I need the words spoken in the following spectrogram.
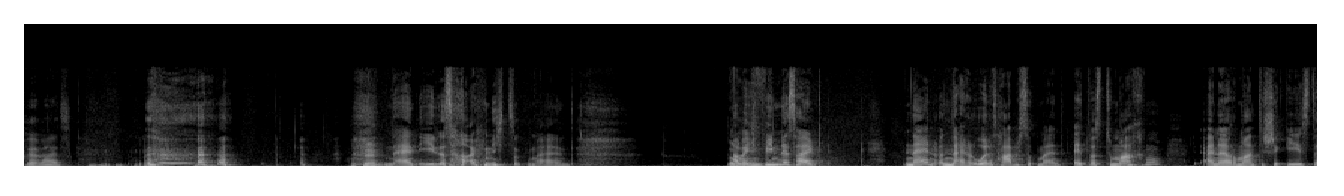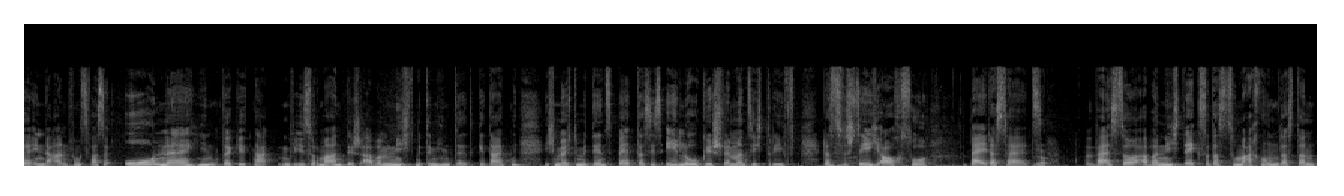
wer weiß. Okay? Nein, eh, das habe ich nicht so gemeint. Aber, ich dann- finde es halt, nein, nein, oh, das habe ich so gemeint, etwas zu machen, eine romantische Geste in der Anfangsphase ohne Hintergedanken ist romantisch, aber nicht mit dem Hintergedanken, ich möchte mit dir ins Bett. Das ist eh logisch, wenn man sich trifft. Das verstehe ich auch so, beiderseits. Ja. Weißt du, aber nicht extra das zu machen, um das dann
